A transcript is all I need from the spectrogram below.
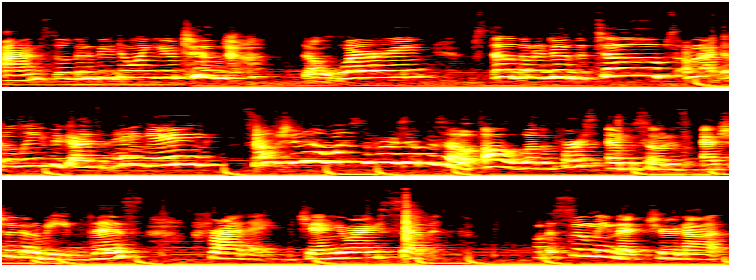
I'm still gonna be doing YouTube. Don't worry, I'm still gonna do the tubes. I'm not gonna leave you guys hanging. So, Shanel, when's the first episode? Oh, well, the first episode is actually gonna be this Friday, January 7th. Assuming that you're not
